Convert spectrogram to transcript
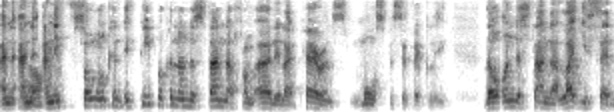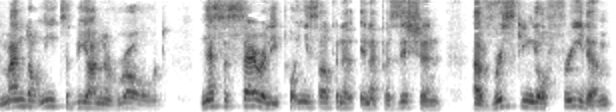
And and, No. and if someone can, if people can understand that from early, like parents more specifically, they'll understand that, like you said, man don't need to be on the road necessarily putting yourself in a in a position of risking your freedom.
